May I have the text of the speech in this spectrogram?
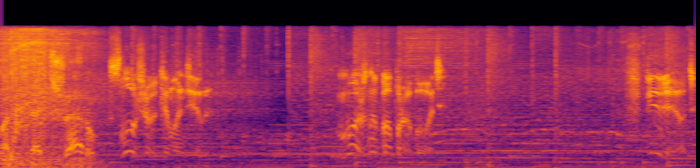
Поддать жару? Слушаю, командир. Можно попробовать. Вперед.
